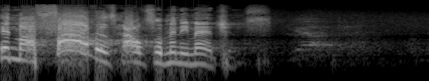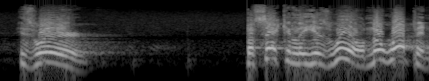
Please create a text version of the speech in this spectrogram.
In my Father's house are many mansions. His word. But secondly, his will. No weapon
